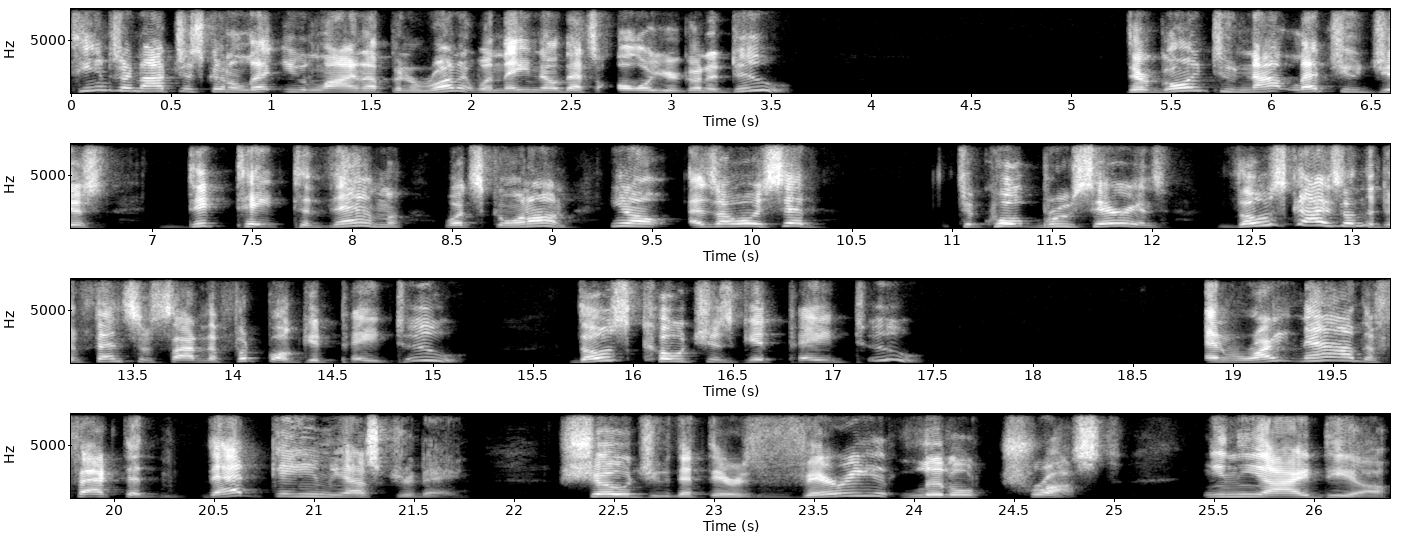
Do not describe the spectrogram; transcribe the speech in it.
teams are not just going to let you line up and run it when they know that's all you're going to do. They're going to not let you just dictate to them what's going on. You know, as I always said, to quote Bruce Arians, those guys on the defensive side of the football get paid too. Those coaches get paid too. And right now, the fact that that game yesterday showed you that there's very little trust in the idea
